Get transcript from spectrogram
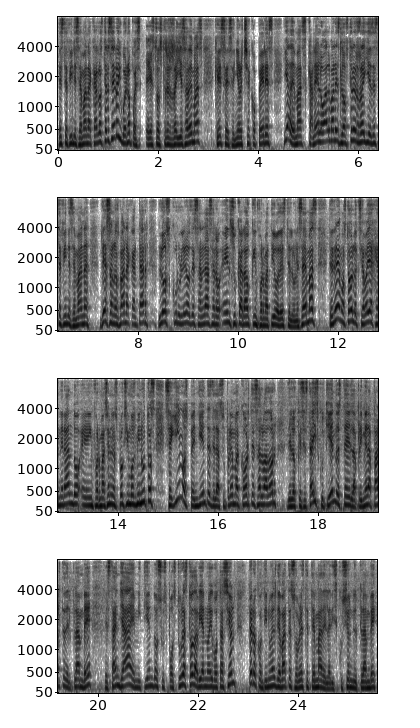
este fin de semana Carlos III. Y bueno, pues estos tres reyes además, que es el señor Checo Pérez y además Canelo Álvarez, los tres reyes de este fin de semana. De eso nos van a cantar los curuleros de San Lázaro en su karaoke informativo de este lunes. Además, tendremos todo lo que se vaya generando en información en los próximos minutos. Seguimos pendientes de la Suprema Corte, Salvador, de lo que se está discutiendo. Este, la primera parte del Plan B. Están ya emitiendo sus posturas. Todavía no hay votación, pero continúa el debate sobre este tema de la discusión del Plan B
